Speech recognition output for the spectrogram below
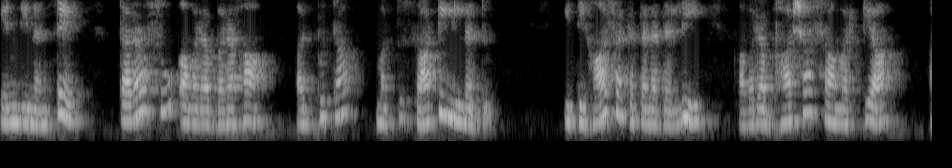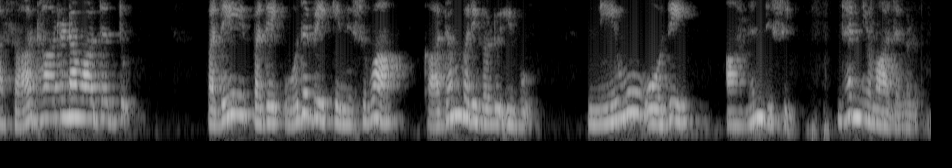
ಎಂದಿನಂತೆ ತರಾಸು ಅವರ ಬರಹ ಅದ್ಭುತ ಮತ್ತು ಸಾಟಿಯಿಲ್ಲದ್ದು. ಇತಿಹಾಸ ಕಥನದಲ್ಲಿ ಅವರ ಭಾಷಾ ಸಾಮರ್ಥ್ಯ ಅಸಾಧಾರಣವಾದದ್ದು. ಪದೇ ಪದೇ ಓದಬೇಕೆನ್ನಿಸುವ ಕಾದಂಬರಿಗಳು ಇವು. ನೀವು ಓದಿ ಆನಂದಿಸಿ. ಧನ್ಯವಾದಗಳು.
